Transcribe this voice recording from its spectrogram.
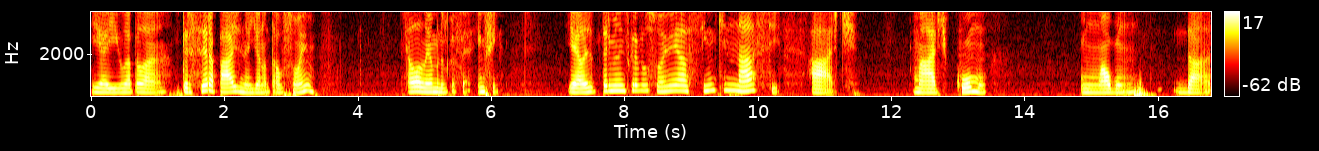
E aí lá pela terceira página de anotar o sonho, ela lembra do café, enfim. E aí ela termina de escrever o sonho e é assim que nasce a arte. Uma arte como um álbum da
